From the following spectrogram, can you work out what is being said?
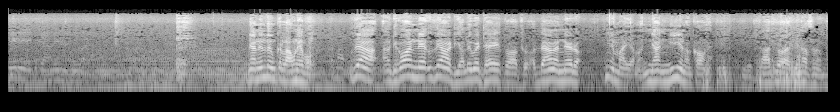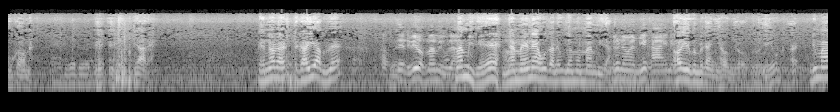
လေးတွေကြံလေးတွေပြီးပါတယ်ညာနေသုံးကလောင်းနေပေါ့ ဦးဇင်းကဒီကောင်ကနဲ့ဦးဇင်းကဒီအလေးပဲထဲသွားဆိုတော့အတန်းလည်းနဲ့တော့ညှင့်မှရမှာညာနီးရင်တော့ကောင်းတယ်။ဒါပြောရင်ဒီနောက်ဆိုတော့ပူကောင်းတယ်။ရတယ်။ဘယ်တော့တခါကြီးကဘယ်လဲဦးဇင်းတပည့်တော့မှတ်မိဘူးလားမှတ်မိတယ်။နာမည်နဲ့ဥစ္စာနဲ့ဦးဇင်းမမှတ်မိတာဒီနာမည်မြင့်ခိုင်းနေ။ဟောအေးကိုမကန်ကြီးဟုတ်ပြီဟုတ်ပြီ။ဒီမှာ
